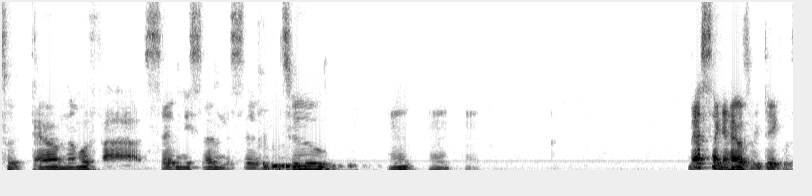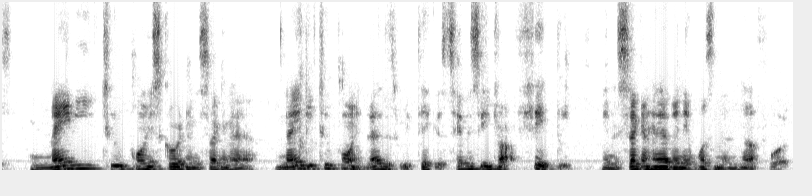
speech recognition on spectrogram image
took down number five, 77 to 72. Mm-mm-mm. That second half was ridiculous. 92 points scored in the second half. 92 points. That is ridiculous. Tennessee dropped 50 in the second half, and it wasn't enough for it.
